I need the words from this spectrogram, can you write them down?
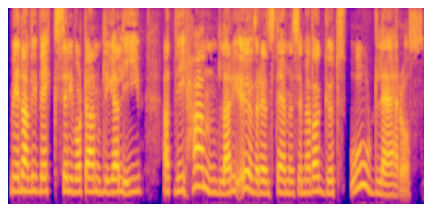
medan vi växer i vårt andliga liv, att vi handlar i överensstämmelse med vad Guds ord lär oss.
